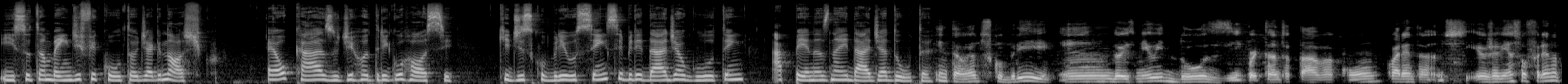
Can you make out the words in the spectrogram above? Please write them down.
Isso também dificulta o diagnóstico. É o caso de Rodrigo Rossi, que descobriu sensibilidade ao glúten apenas na idade adulta? Então, eu descobri em 2012, portanto eu tava com 40 anos. Eu já vinha sofrendo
